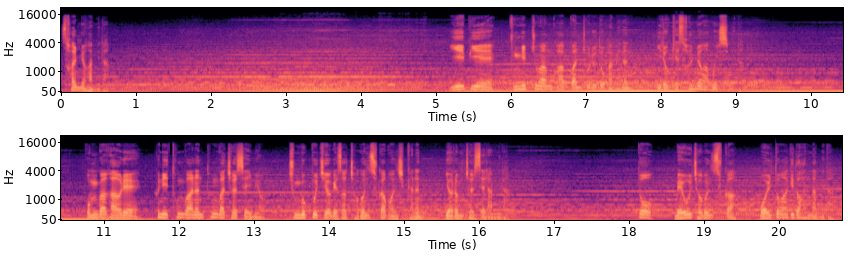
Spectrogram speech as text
설명합니다. 이에 비해 국립중앙과학관 조류도감에는 이렇게 설명하고 있습니다. 봄과 가을에 흔히 통과하는 통과철새이며 중북부 지역에서 적은 수가 번식하는 여름철새랍니다. 또 매우 적은 수가 월동하기도 한답니다.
